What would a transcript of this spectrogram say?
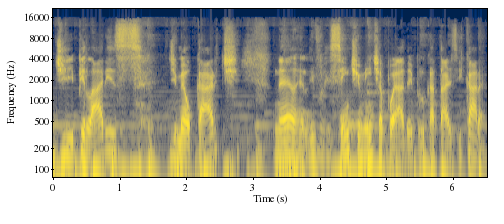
de Pilares de Melkart, né? Livro recentemente apoiado aí pelo Catarse. E, cara,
